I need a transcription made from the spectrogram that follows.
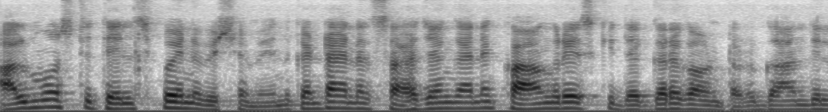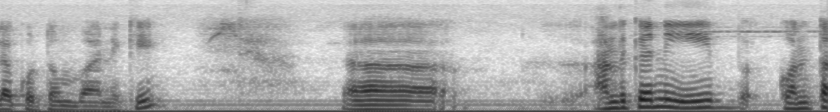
ఆల్మోస్ట్ తెలిసిపోయిన విషయం. ఎందుకంటే ఆయన సహజంగానే కాంగ్రెస్కి దగ్గరగా ఉంటారు గాంధీల కుటుంబానికి. అందుకని కొంత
